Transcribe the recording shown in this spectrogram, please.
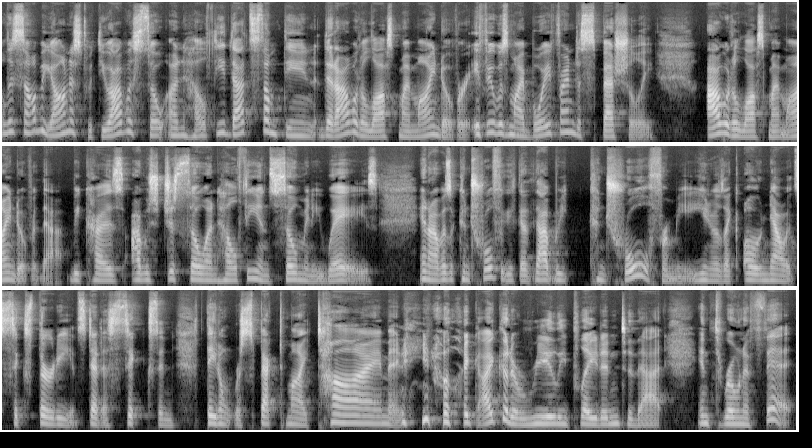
Listen, I'll be honest with you. I was so unhealthy. That's something that I would have lost my mind over. If it was my boyfriend, especially, I would have lost my mind over that because I was just so unhealthy in so many ways. And I was a control freak that that would be control for me. You know, like, oh, now it's 6:30 instead of 6 and they don't respect my time. And, you know, like I could have really played into that and thrown a fit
